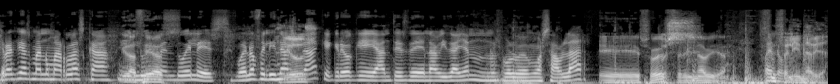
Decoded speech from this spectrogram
Gracias Manu Marlasca y Luis Rendueles. Bueno, feliz Navidad, que creo que antes de Navidad ya no nos volvemos a hablar. Eh, eso es, pues, feliz Navidad. Bueno, feliz Navidad.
